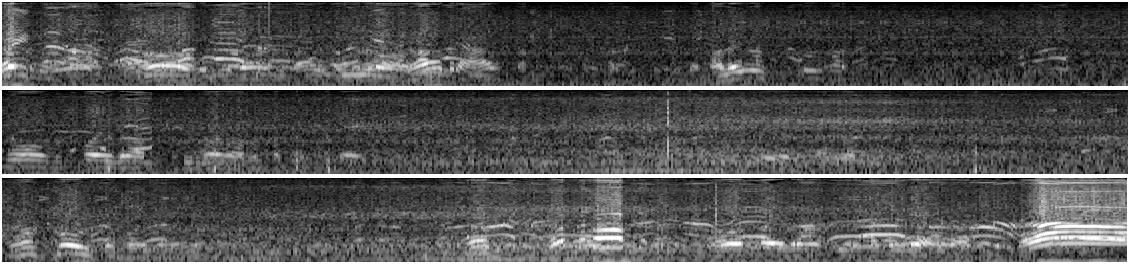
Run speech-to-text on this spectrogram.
Hej! O, no, Dobra. ale już kurwa... No, swoje bramki kurwa mamy takie tutaj. No kurczę, powiem. Dobrze, dobrze. O, swoje bramki takie wiele. Aaaa!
